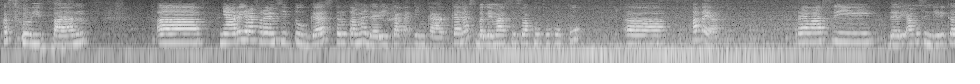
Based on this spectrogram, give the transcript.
kesulitan eh, nyari referensi tugas terutama dari kakak tingkat karena sebagai mahasiswa kupu-kupu eh, apa ya relasi dari aku sendiri ke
